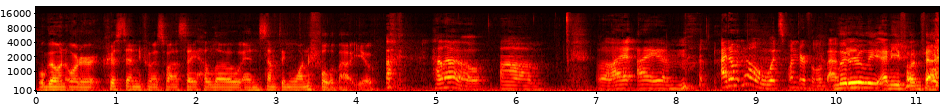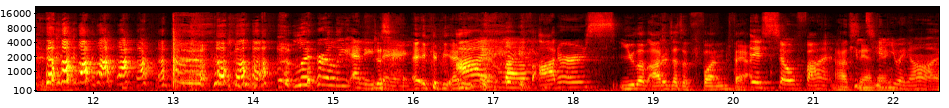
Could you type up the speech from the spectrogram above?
we'll go in order. Kristin, if you just want to say hello and something wonderful about you. Hello. Um, well, I, I am. I don't know what's wonderful about Literally me. any fun fact. Literally anything. Just, it could be anything. I love otters. You love otters as a fun fact. It's so fun. Outstanding. Continuing on. All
